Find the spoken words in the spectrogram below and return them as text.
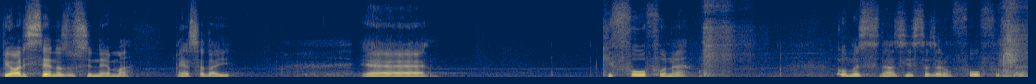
Piores cenas do cinema, essa daí. É... Que fofo, né? Como esses nazistas eram fofos, né?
